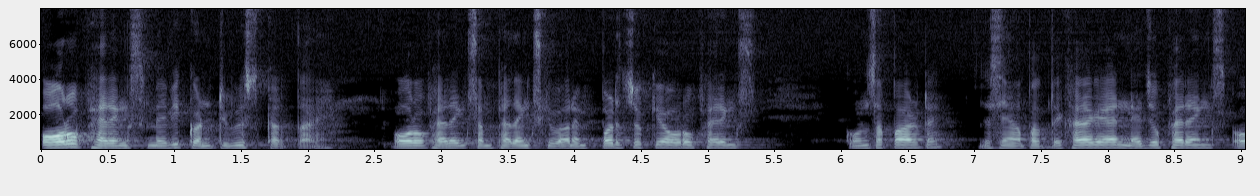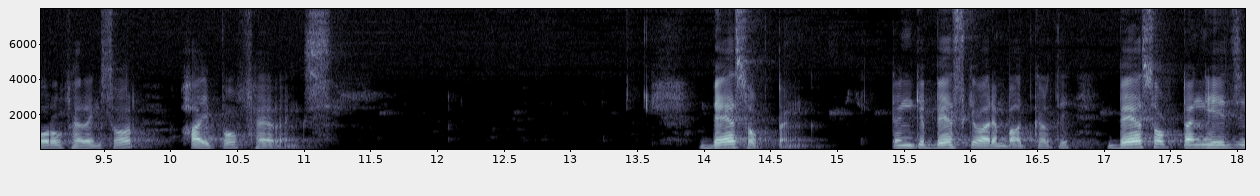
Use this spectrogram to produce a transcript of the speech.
ओरोफेरेंक्स में भी कॉन्ट्रीब्यूट करता है। ओरोफेरेंक्स हम फेरेंक्स के बारे में पढ़ चुके हैं ओरोफेरेंक्स कौन सा पार्ट है? जैसे यहाँ पर दिखाया गया है नेजोफेरेंक्स ओरोफेरेंक्स और हाइपोफेरेंक्स बेस ऑफ़ टंग टंग के बेस के बारे में बात करते base of tongue is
